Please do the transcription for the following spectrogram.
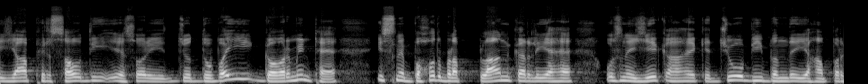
या फिर सऊदी सॉरी, जो दुबई गवर्नमेंट है, इसने बहुत बड़ा प्लान कर लिया है। उसने ये कहा है कि जो भी बंदे यहाँ पर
